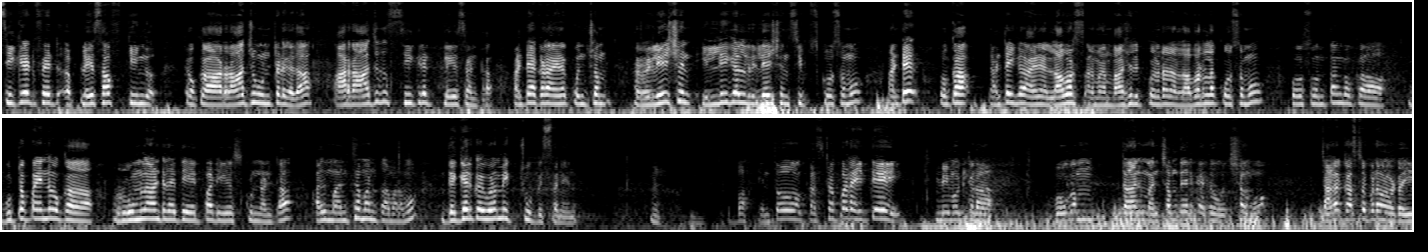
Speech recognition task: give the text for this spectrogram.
secret fate place of king. ఒక రాజు ఉంటాడు కదా ఆ రాజుకు సీక్రెట్ ప్లేస్ అంట. అంటే అక్కడ ఆయన కొంచెం రిలేషన్ ఇల్లీగల్ రిలేషన్షిప్స్ కోసము అంటే ఒక అంటే ఇంకా ఆయన లవర్స్ మన భాష చెప్పుకుంటారు లవర్ల కోసము ఓ సొంతంగా ఒక గుట్ట పైన ఒక రూమ్ లాంటిది అయితే ఏర్పాటు చేసుకుండంట అది మంచం మనము. దగ్గరికి కూడా మీకు చూపిస్తాను నేను. అబ్బా ఎంతో కష్టపడి అయితే మేము ఇక్కడ భోగం దాని మంచం దగ్గరికి అయితే వచ్చాము. చాలా కష్టపడడం అనమాట ఈ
